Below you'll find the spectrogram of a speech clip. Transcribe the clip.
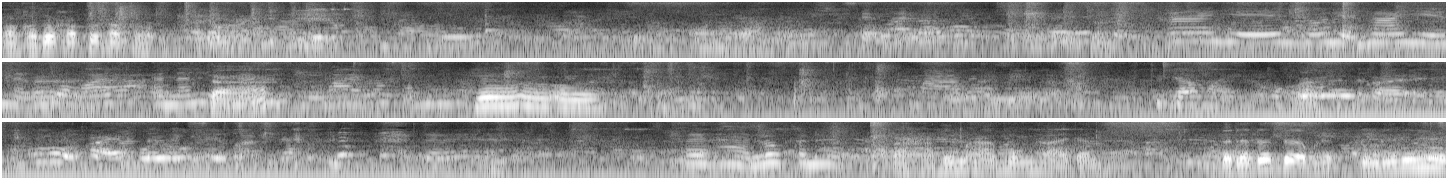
อ๋อขอโทษครับขอโทษครับเสร็จแล้วห้าเยนเขาเห็นห้าเยนแต่เขาบอกว่าอันนั้นจ๋าเออเอาเลยมาไป ไปถ่ายรูปกันเถอะอาหารที่มาหามุมถ่ายกัน เดี๋ยวเดี๋ยวเดินไปดูนี่นี่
